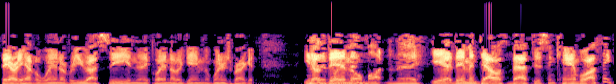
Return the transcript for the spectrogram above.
they already have a win over UIC, and then they play another game in the winners bracket. You know they play them and Belmont today. yeah, them and Dallas Baptist and Campbell. I think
